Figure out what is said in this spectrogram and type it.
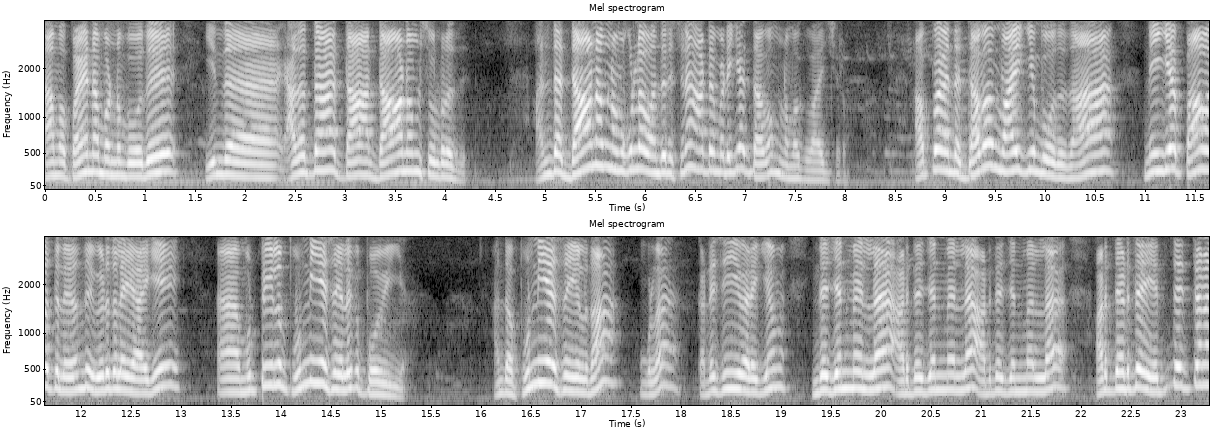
நாம் பயணம் பண்ணும்போது இந்த அதைத்தான் தா தானம்னு சொல்கிறது அந்த தானம் நமக்குள்ளே வந்துருச்சுன்னா ஆட்டோமேட்டிக்காக தவம் நமக்கு வாய்ச்சிடும் அப்போ இந்த தவம் வாய்க்கும் போது தான் நீங்கள் பாவத்திலிருந்து விடுதலையாகி முற்றிலும் புண்ணிய செயலுக்கு போவீங்க. அந்த புண்ணிய செயல் தான் உங்களை கடைசி வரைக்கும் இந்த ஜென்மம் இல்லை அடுத்த ஜென்மம் இல்லை அடுத்த ஜென்மம் இல்லை அடுத்தடுத்த எத்தனை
